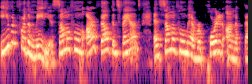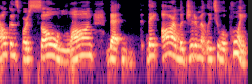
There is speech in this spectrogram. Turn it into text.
even for the media, some of whom are Falcons fans and some of whom have reported on the Falcons for so long that they are legitimately to a point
